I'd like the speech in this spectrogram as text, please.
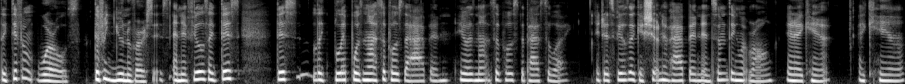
Like different worlds, different universes. And it feels like this this like blip was not supposed to happen. He was not supposed to pass away. It just feels like it shouldn't have happened and something went wrong and I can't I can't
